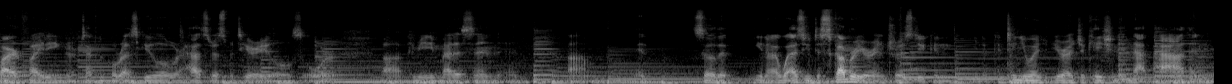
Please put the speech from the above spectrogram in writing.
firefighting or technical rescue or hazardous materials or uh, community medicine, and, um, and so that you know as you discover your interest you can you know continue your education in that path and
